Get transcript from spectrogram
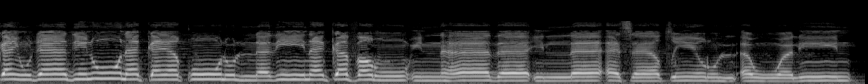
جاءوك يجادلونك يقول الذين كفروا إن هذا إلا أساطير الأولين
